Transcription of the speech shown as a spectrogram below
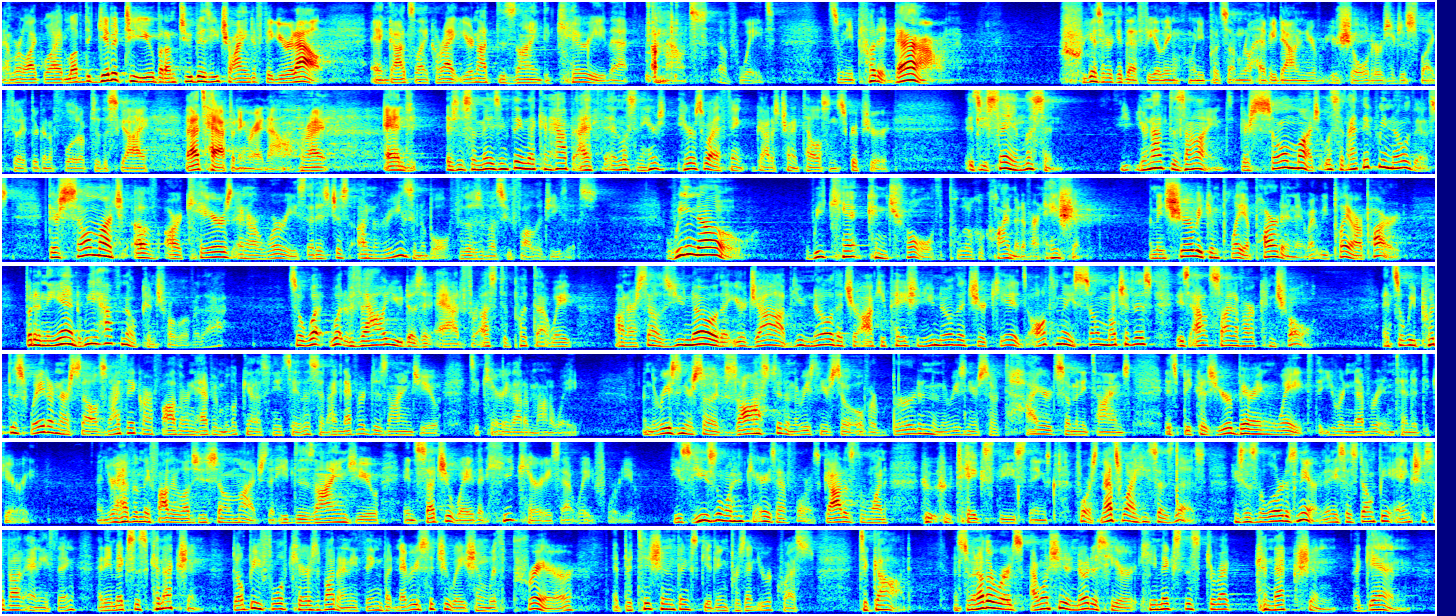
And we're like, Well, I'd love to give it to you, but I'm too busy trying to figure it out. And God's like, All right, you're not designed to carry that amount of weight. So when you put it down, you guys ever get that feeling when you put something real heavy down and your, your shoulders are just like, feel like they're gonna float up to the sky? That's happening right now, right? And there's this amazing thing that can happen. Th- and listen, here's, here's what I think God is trying to tell us in Scripture. Is He's saying, listen, you're not designed. There's so much. Listen, I think we know this. There's so much of our cares and our worries that is just unreasonable for those of us who follow Jesus. We know we can't control the political climate of our nation. I mean, sure, we can play a part in it, right? We play our part. But in the end, we have no control over that. So, what, what value does it add for us to put that weight on ourselves? You know that your job, you know that your occupation, you know that your kids, ultimately, so much of this is outside of our control. And so we put this weight on ourselves. And I think our Father in heaven would look at us and he'd say, Listen, I never designed you to carry that amount of weight. And the reason you're so exhausted and the reason you're so overburdened and the reason you're so tired so many times is because you're bearing weight that you were never intended to carry. And your Heavenly Father loves you so much that He designed you in such a way that He carries that weight for you. He's, he's the one who carries that for us. God is the one who, who takes these things for us. And that's why he says this. He says, The Lord is near. Then he says, Don't be anxious about anything. And he makes this connection. Don't be full of cares about anything, but in every situation, with prayer and petition and thanksgiving, present your requests to God. And so, in other words, I want you to notice here, he makes this direct connection again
